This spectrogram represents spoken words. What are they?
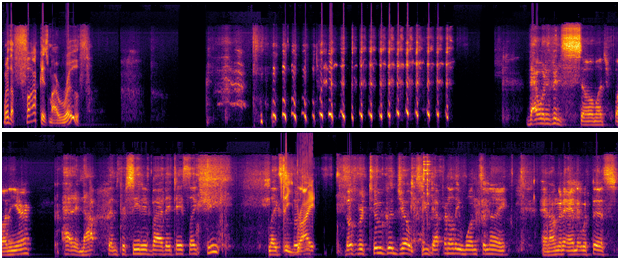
where the fuck is my roof? That would have been so much funnier had it not been preceded by "They taste like sheep." Like so those right. were- those were two good jokes. You definitely won tonight, and I'm gonna end it with this.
